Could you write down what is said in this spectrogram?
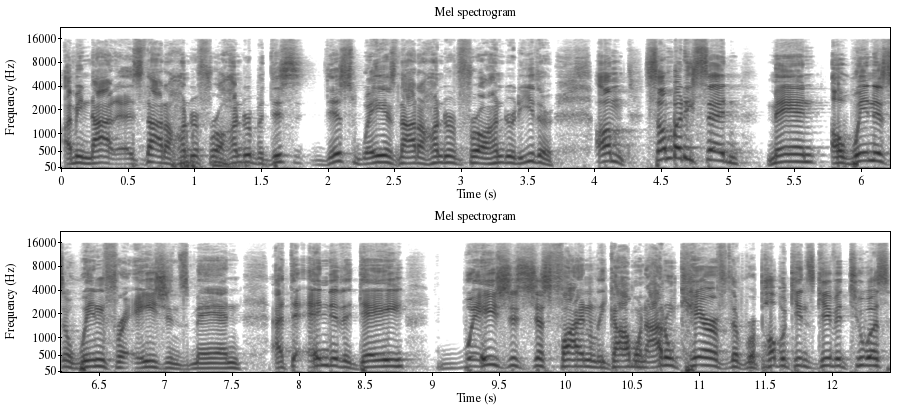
I mean, not it's not hundred for hundred, but this this way is not hundred for hundred either. Um, somebody said, man, a win is a win for Asians, man. At the end of the day, Asians just finally got one. I don't care if the Republicans give it to us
